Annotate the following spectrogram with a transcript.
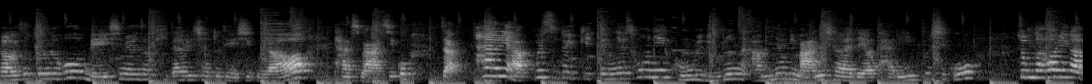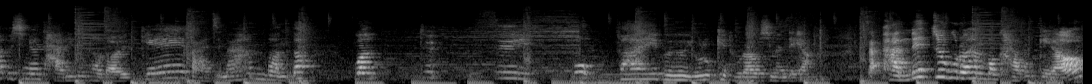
여기서 또는 호흡 내쉬면서 기다리셔도 되시고요. 다시 마시고 자 팔이 아플 수도 있기 때문에 손이 공을 누르는 압력이 많으셔야 돼요. 다리 힘 푸시고 좀 더 허리가 아프시면 다리를 더 넓게 마지막 한 번 더 one, two, three, four, five 이렇게 돌아오시면 돼요. 자 반대쪽으로 한번 가볼게요.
